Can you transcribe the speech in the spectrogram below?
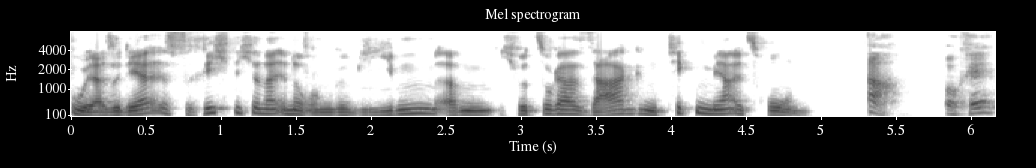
cool. Also der ist richtig in Erinnerung geblieben. Ähm, ich würde sogar sagen, einen Ticken mehr als Rom. Ah, okay.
